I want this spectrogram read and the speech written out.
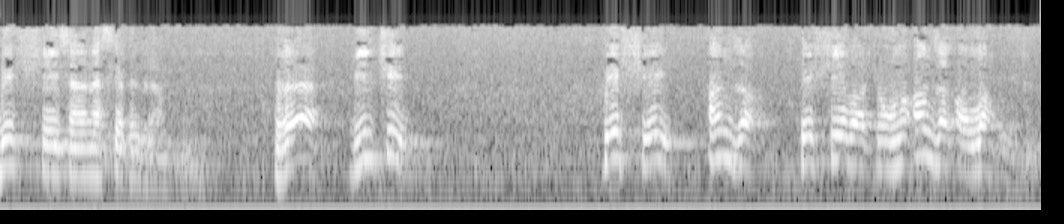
beş şey sənə nəsiyyət edirəm. Və bil ki, beş şey ancaq beş şey var ki onu ancaq Allah bilir.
